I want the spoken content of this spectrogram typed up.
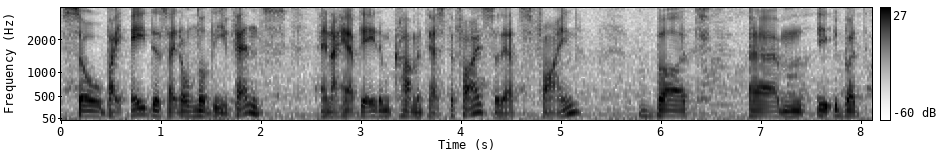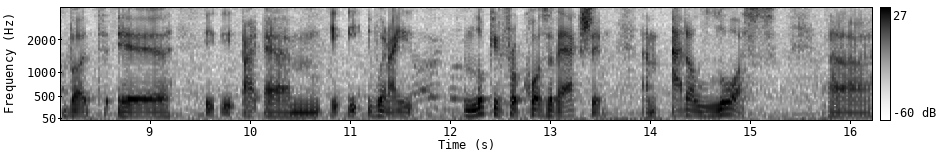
So by Adis, I don't know the events, and I have the Adam come and testify, so that's fine. But um, but but uh, I, um, when I am looking for a cause of action, I'm at a loss. Uh,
